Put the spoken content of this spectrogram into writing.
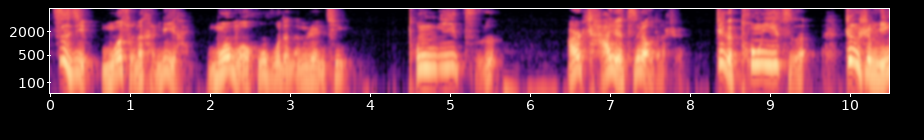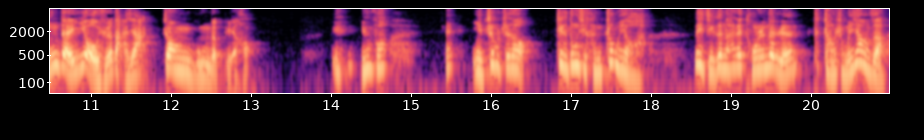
字迹磨损的很厉害。模模糊糊的能认清，通一子，而查阅资料得知，这个通一子正是明代药学大家张公的别号。云云峰，哎，你知不知道这个东西很重要啊？那几个拿来捅人的人，他长什么样子啊？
